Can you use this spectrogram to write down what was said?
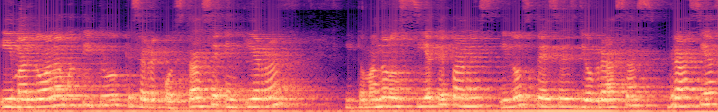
Y mandó a la multitud que se recostase en tierra, y tomando los siete panes y los peces, dio gracias, gracias,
